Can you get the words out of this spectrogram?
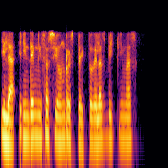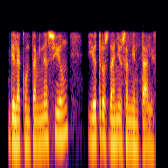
y la indemnización respecto de las víctimas de la contaminación y otros daños ambientales.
